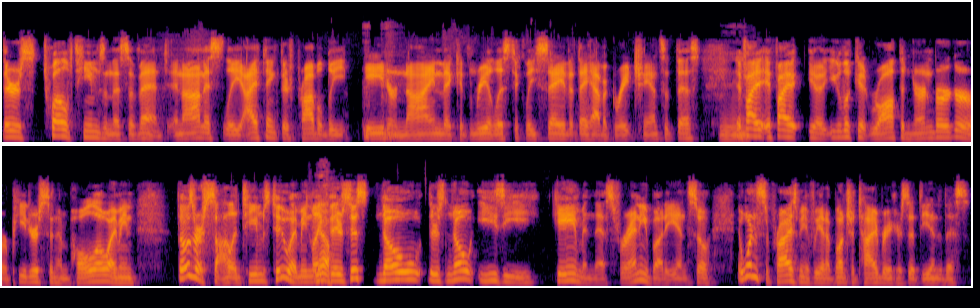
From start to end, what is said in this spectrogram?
there's 12 teams in this event and honestly i think there's probably eight or nine that can realistically say that they have a great chance at this mm-hmm. if i if i you, know, you look at roth and nurnberger or peterson and polo i mean those are solid teams too i mean like yeah. there's just no there's no easy game in this for anybody and so it wouldn't surprise me if we had a bunch of tiebreakers at the end of this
